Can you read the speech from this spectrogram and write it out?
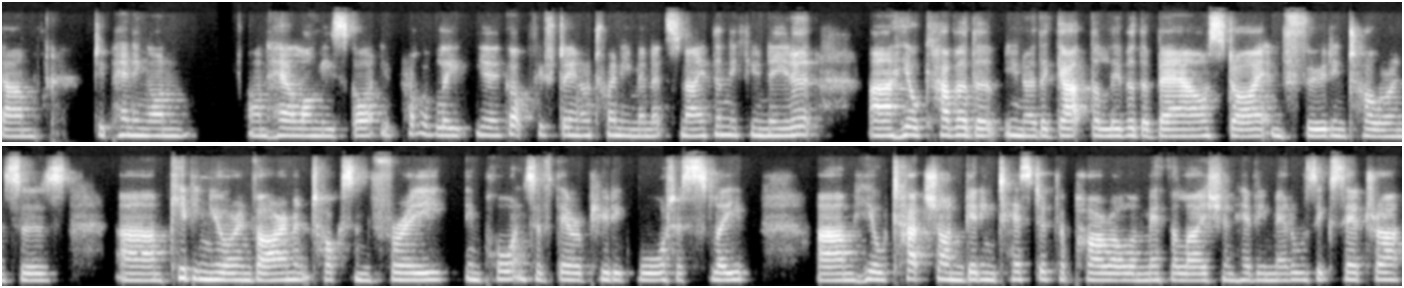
um, depending on on how long he's got. You've probably yeah got 15 or 20 minutes, Nathan, if you need it. Uh, he'll cover the you know the gut, the liver, the bowels, diet and food intolerances. Um, keeping your environment toxin free, importance of therapeutic water, sleep, um, he'll touch on getting tested for pyrrole and methylation, heavy metals, etc.,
